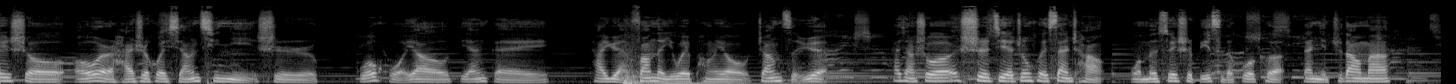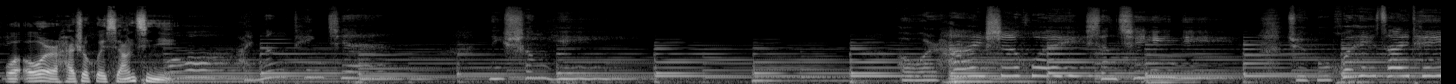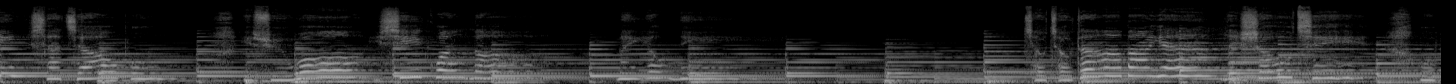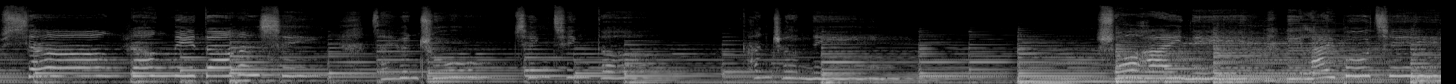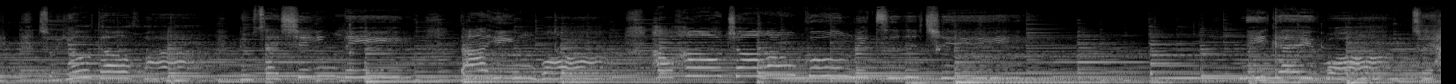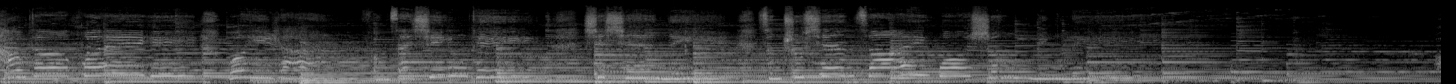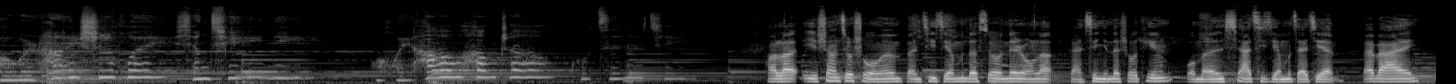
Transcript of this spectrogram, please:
一首《偶尔还是会想起你》是国火要点给他远方的一位朋友张子月，他想说：世界终会散场，我们虽是彼此的过客，但你知道吗？我偶尔还是会想起你。说爱你，已来不及，好好照顾自己。好了，以上就是我们本期节目的所有内容了，感谢您的收听，我们下期节目再见，拜拜。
